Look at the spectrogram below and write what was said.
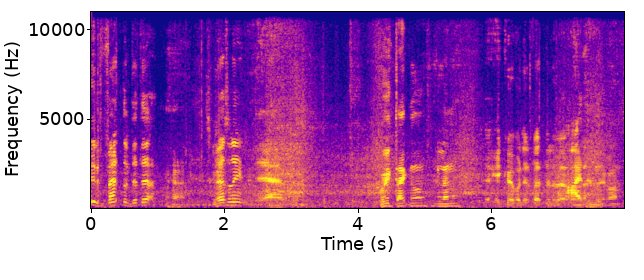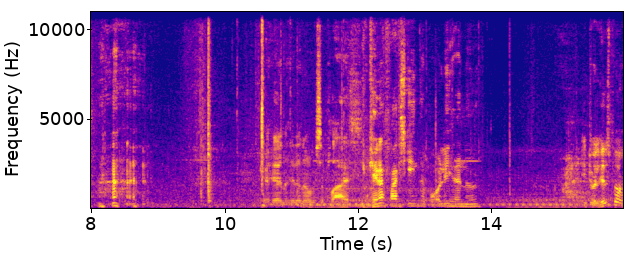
øl. Fandt du det der? Skal vi have sådan en? Ja. Kunne I ikke drikke noget? Et eller andet? Jeg kan ikke køre på den fat, vil det være. Nej, det ved jeg godt. Jeg skal herned, det er nogle supplies. Jeg kender faktisk en, der bor lige hernede. En du vil hilse på?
